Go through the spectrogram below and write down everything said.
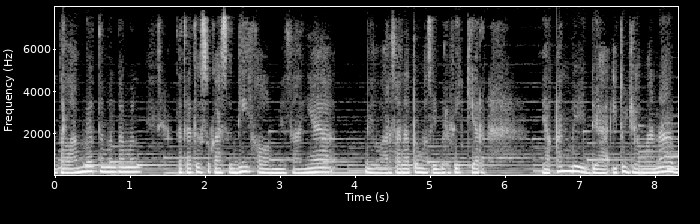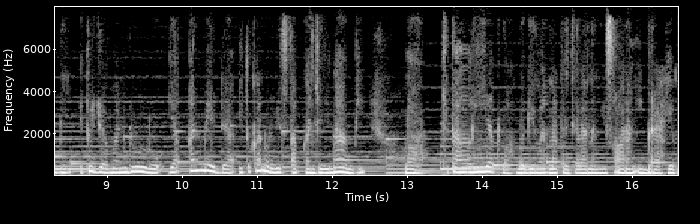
yang terlambat teman-teman. Kita tuh suka sedih kalau misalnya di luar sana tuh masih berpikir ya kan beda itu zaman nabi itu zaman dulu ya kan beda itu kan udah ditetapkan jadi nabi loh kita lihat loh bagaimana perjalanan seorang Ibrahim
